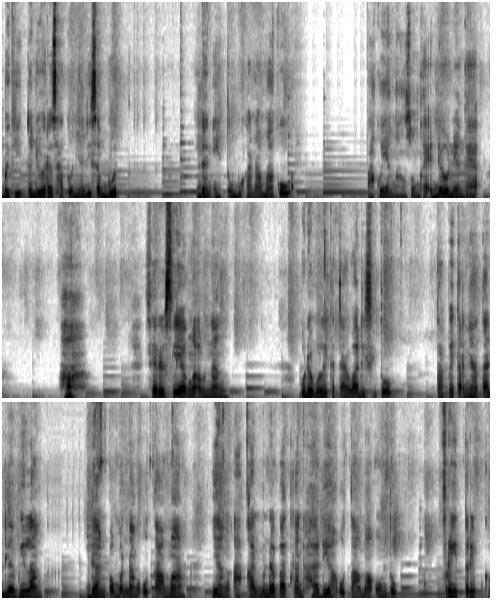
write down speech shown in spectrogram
Begitu juara satunya disebut dan itu bukan namaku. Aku yang langsung kayak down yang kayak hah? Seriously aku nggak menang. Udah mulai kecewa di situ tapi ternyata dia bilang dan pemenang utama yang akan mendapatkan hadiah utama untuk free trip ke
